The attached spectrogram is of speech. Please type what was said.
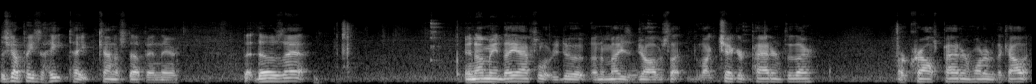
It's got a piece of heat tape kind of stuff in there that does that. And I mean, they absolutely do an amazing job. It's like, like checkered pattern through there or cross pattern, whatever they call it.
